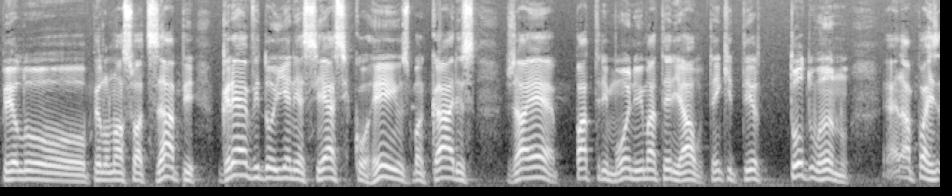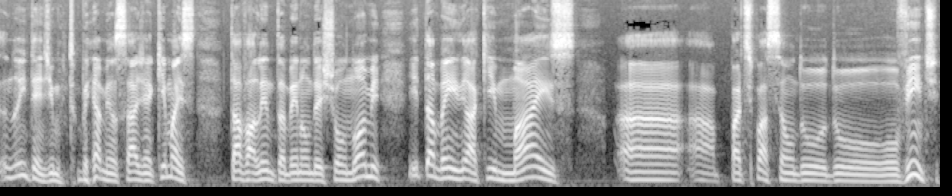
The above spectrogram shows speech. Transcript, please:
pelo, pelo nosso WhatsApp, greve do INSS, Correios, bancários, já é patrimônio imaterial, tem que ter todo ano. É, rapaz, não entendi muito bem a mensagem aqui, mas tá valendo também, não deixou o nome. E também aqui mais a, a participação do, do ouvinte.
